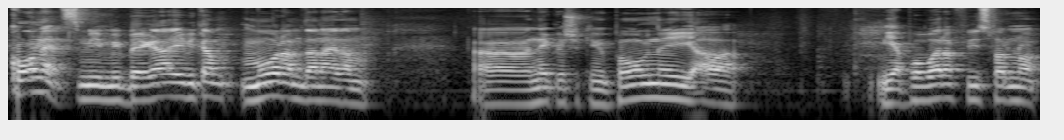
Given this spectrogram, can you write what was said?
конец ми ми бега и викам морам да најдам а, некој што ќе ми помогне и ава ја побарав и стварно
